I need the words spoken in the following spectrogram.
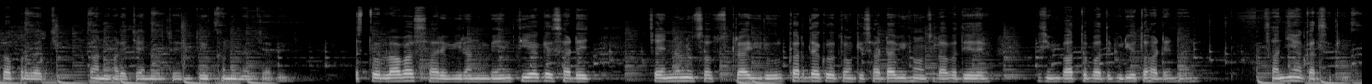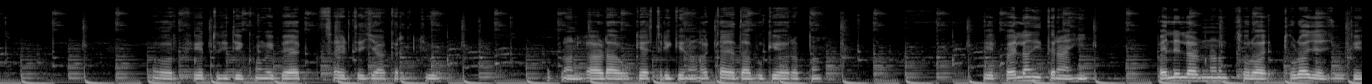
ਪ੍ਰੋਪਰ ਵਿੱਚ ਤੁਹਾਨੂੰ ਸਾਡੇ ਚੈਨਲ ਤੇ ਦੇਖਣ ਨੂੰ ਮਿਲ ਜਾਵੇਗੀ। ਇਸ ਤੋਂ ਇਲਾਵਾ ਸਾਰੇ ਵੀਰਾਂ ਨੂੰ ਬੇਨਤੀ ਹੈ ਕਿ ਸਾਡੇ ਚੈਨਲ ਨੂੰ ਸਬਸਕ੍ਰਾਈਬ ਜ਼ਰੂਰ ਕਰ ਦਿਆ ਕਰੋ ਤਾਂ ਕਿ ਸਾਡਾ ਵੀ ਹੌਸਲਾ ਵਧੇ ਅਸੀਂ ਵੱਧ ਤੋਂ ਵੱਧ ਵੀਡੀਓ ਤੁਹਾਡੇ ਨਾਲ ਸਾਂਝੀਆਂ ਕਰ ਸਕੀਏ। ਔਰ ਫਿਰ ਤੁਸੀਂ ਦੇਖੋਗੇ ਬੈਕ ਸਾਈਡ ਤੇ ਜਾ ਕਰ ਜੋ ਆਪਣਾ ਲਾੜਾ ਉਹ ਕਿਸ ਤਰੀਕੇ ਨਾਲ ਹਲਕਾ ਜਿਹਾ ਦੱਬ ਕੇ ਔਰ ਆਪਾਂ ਫਿਰ ਪਹਿਲਾਂ ਦੀ ਤਰ੍ਹਾਂ ਹੀ ਪਹਿਲੇ ਲੜ ਨਾਲ ਥੋੜਾ ਥੋੜਾ ਜਿਹਾ ਜੋ ਕਿ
